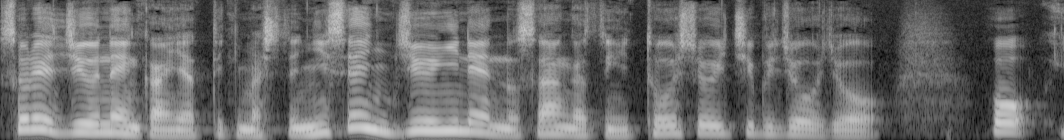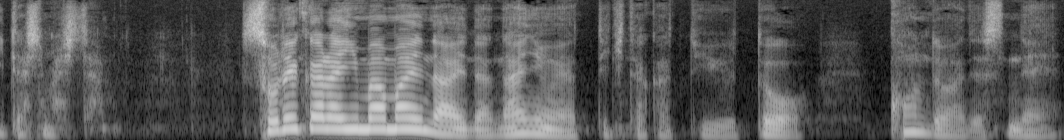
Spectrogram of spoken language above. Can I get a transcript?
それ10年間やってきまして2012年の3月に東証一部上場をいたしました。それから今までの間何をやってきたかというと今度はですね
